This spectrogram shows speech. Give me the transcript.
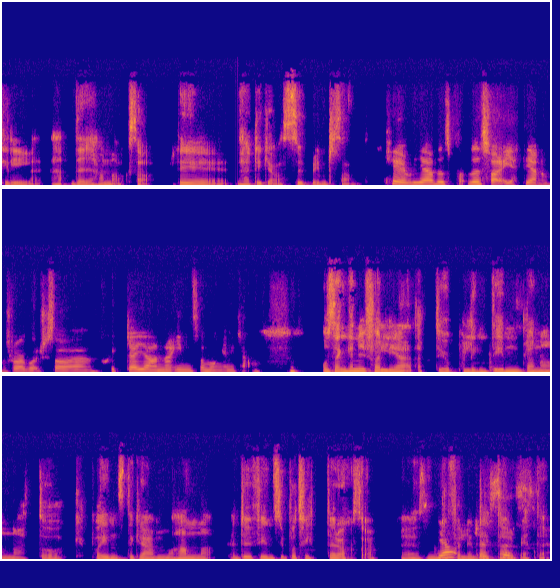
till eh, dig Hanna också. Det, det här tycker jag var superintressant. Kul, ja, vi, vi svarar jättegärna på frågor så skicka gärna in så många ni kan. Och sen kan ni följa Adaptio på LinkedIn bland annat och på Instagram och Hanna, du finns ju på Twitter också eh, som ja, följer ditt arbete.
